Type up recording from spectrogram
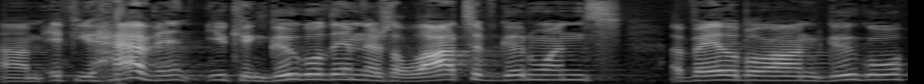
Um, if you haven't, you can Google them. There's lots of good ones available on Google.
